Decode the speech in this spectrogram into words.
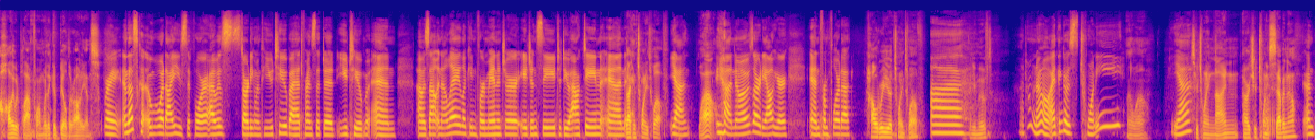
a Hollywood platform where they could build their audience." Right. And that's what I used it for. I was starting with YouTube. I had friends that did YouTube and I was out in LA looking for a manager agency to do acting and Back in 2012. yeah. Wow. Yeah, no, I was already out here and from Florida. How old were you at 2012 Uh, when you moved? I don't know. I think I was 20. Oh wow. Yeah. So you're 29, or you're 27 now? I'm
